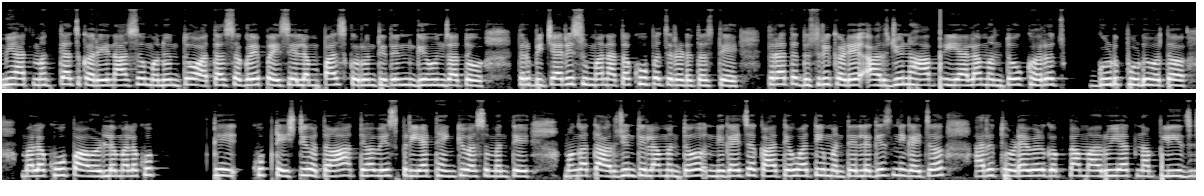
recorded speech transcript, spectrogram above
मी आत्महत्याच करेन असं म्हणून तो आता सगळे पैसे लंपास करून तिथून घेऊन जातो. तर बिचारी सुमन आता खूपच रडत असते. तर आता दुसरीकडे अर्जुन हा प्रियाला म्हणतो खरंच गुड फूड होतं. मला खूप आवडलं. मला खूप ते खूप टेस्टी होता. हा तेव्हा वेळेस प्रिया थँक्यू असं म्हणते. मग आता अर्जुन तिला म्हणतो निघायचं का? तेव्हा ती म्हणते लगेच निघायचं. अरे थोड्या वेळ गप्पा मारूयात ना प्लीज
